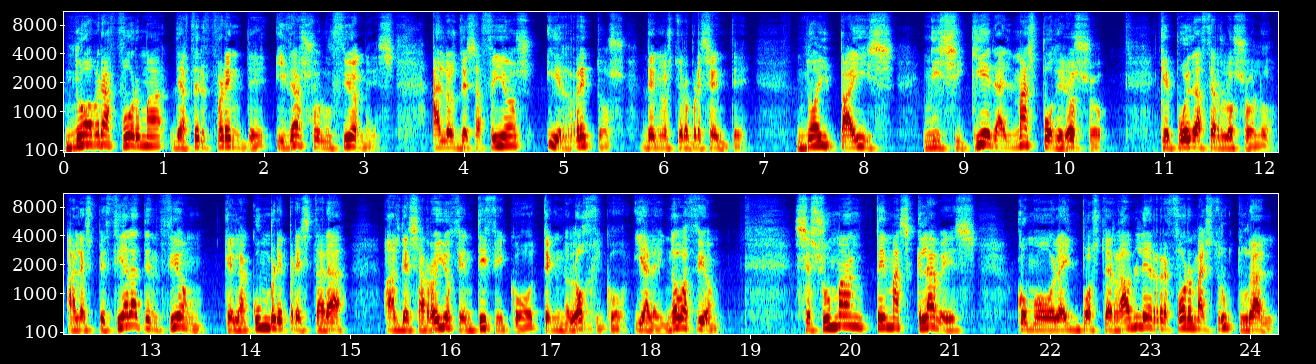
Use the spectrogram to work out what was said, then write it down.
no habrá forma de hacer frente y dar soluciones a los desafíos y retos de nuestro presente. No hay país, ni siquiera el más poderoso, que pueda hacerlo solo. A la especial atención que la cumbre prestará al desarrollo científico, tecnológico y a la innovación, se suman temas claves como la impostergable reforma estructural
